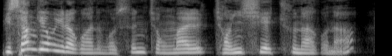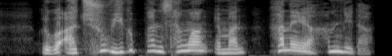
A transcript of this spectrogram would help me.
비상계엄이라고 하는 것은 정말 전시에 준하거나 그리고 아주 위급한 상황에만 한해야 합니다.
